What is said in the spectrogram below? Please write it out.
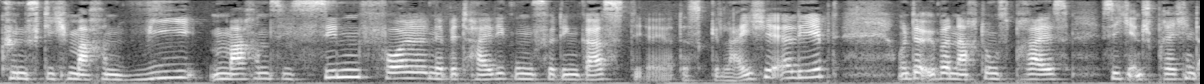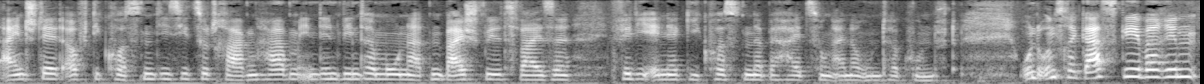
künftig machen? Wie machen Sie sinnvoll eine Beteiligung für den Gast, der ja das Gleiche erlebt und der Übernachtungspreis sich entsprechend einstellt auf die Kosten, die Sie zu tragen haben in den Wintermonaten, beispielsweise für die Energiekosten der Beheizung einer Unterkunft? Und unsere Gastgeberin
